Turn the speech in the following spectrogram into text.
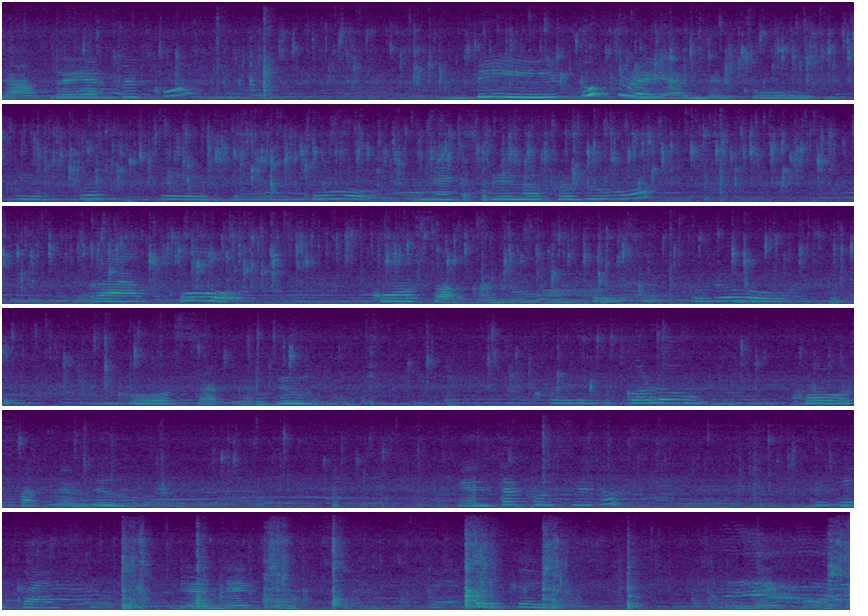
ಯಾವ ಫ್ರೈ ಆಗಬೇಕು? ಡೀಪ್ ಫ್ರೈ ಆಗಬೇಕು. ನೆಕ್ಸ್ಟ್ ಏನು ಹಾಕೋದು ಕೋಸ್ ಹಾಕೋದು. ಕೋಸ್ ಹಾಕೋದು. ಕೋಸ್ ಹಾಕೋದು. ಎಂತ ಕೋಸಿದು ಗಡ್ಡೆ ಗೆಡ್ಡೆ ಕೋಸ್ ಬೆಳೆ ಕಾಯ್ತು ಎಲೆ ಕೋಸ್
